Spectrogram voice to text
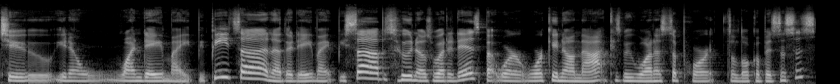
to, you know, one day might be pizza, another day might be subs, who knows what it is, but we're working on that because we want to support the local businesses,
